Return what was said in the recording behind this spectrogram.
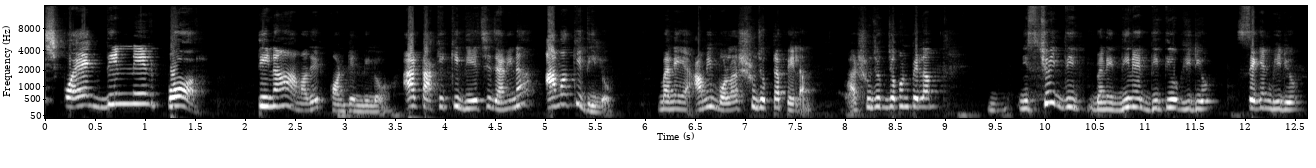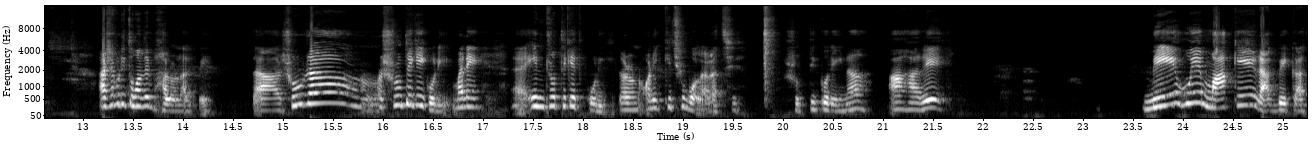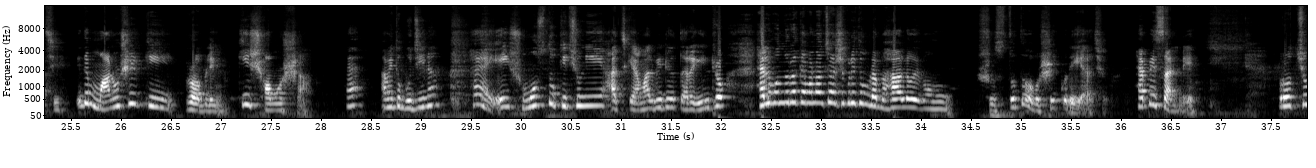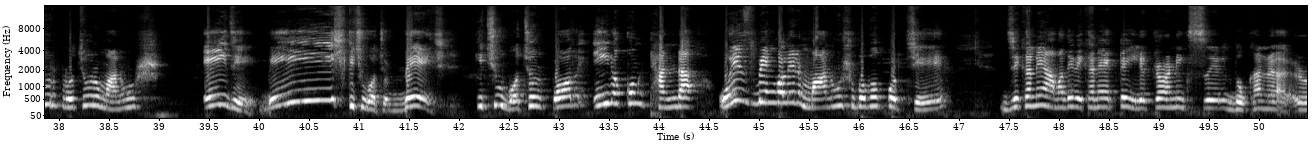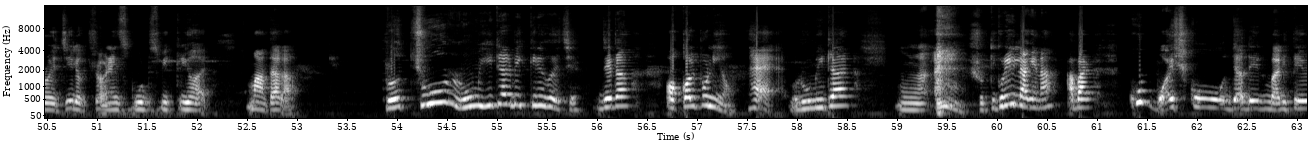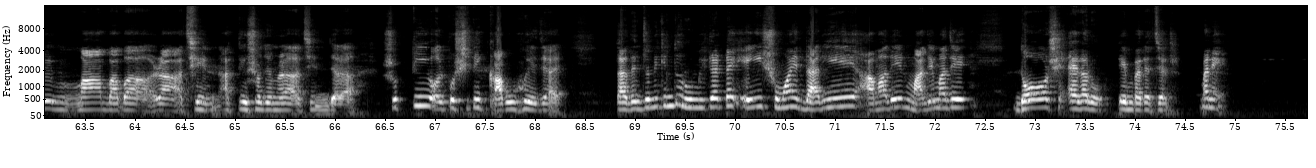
বেশ কয়েকদিনের পর টিনা আমাদের কন্টেন্ট দিল। আর তাকে কি দিয়েছে জানি না, আমাকে দিল। মানে আমি বলার সুযোগটা পেলাম। আর সুযোগ যখন পেলাম, নিশ্চয়ই মানে দিনের দ্বিতীয় ভিডিও সেকেন্ড ভিডিও আশা করি তোমাদের ভালো লাগবে। তা শুরুটা, শুরু থেকেই করি। মানে ইন্ট্রো থেকে করি, কারণ অনেক কিছু বলার আছে। সত্যি করেই না? আহারে মেয়ে হয়ে মাকে রাখবে কাছে। এতে মানুষের কি প্রবলেম কি সমস্যা? হ্যাঁ আমি তো বুঝি না হ্যাঁ এই সমস্ত কিছু নিয়ে আজকে আমার ভিডিও তার ইন্ট্রো হ্যালো বন্ধুরা, কেমন আছো? আশা করি তোমরা ভালো এবং সুস্থ তো অবশ্যই করেই আছো। হ্যাপি সানডে প্রচুর প্রচুর মানুষ এই যে বেশ কিছু বছর, বেশ কিছু বছর পর এই রকম ঠান্ডা ওয়েস্ট বেঙ্গলের মানুষ উপভোগ করছে, যেখানে আমাদের এখানে একটা ইলেকট্রনিক্সের দোকান রয়েছে ইলেকট্রনিক্স গুডস বিক্রি হয় মাতারা প্রচুর রুম হিটার বিক্রি হয়েছে, যেটা অকল্পনীয়। হ্যাঁ রুম হিটার সত্যি করেই লাগে না। আবার খুব বয়স্ক যাদের বাড়িতে মা, বাবারা আছেন, আত্মীয় স্বজনরা আছেন, যারা সত্যি অল্প শীতে কাবু হয়ে যায়, তাদের জন্য কিন্তু রুম হিটারটা এই সময় দাঁড়িয়ে আমাদের মাঝে মাঝে দশ, এগারো টেম্পারেচার মানে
